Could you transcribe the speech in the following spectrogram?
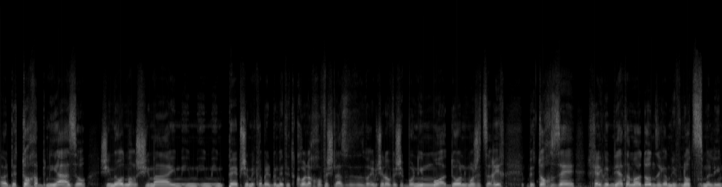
אבל בתוך הבנייה הזו, שהיא מאוד מרשימה עם, עם, עם, עם פאפ שמקבל באמת את כל החופש לעשות את הדברים שלו, ושבונים מועדון כמו שצריך, בתוך זה, חלק מבניית המועדון זה גם לבנות סמלים.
